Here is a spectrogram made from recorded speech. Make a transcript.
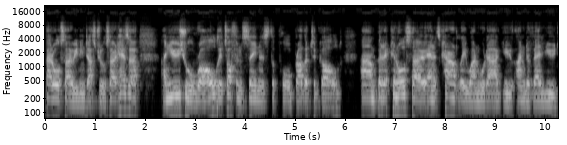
but also in industrial. So it has a unusual role. It's often seen as the poor brother to gold, um, but it can also, and it's currently, one would argue, undervalued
